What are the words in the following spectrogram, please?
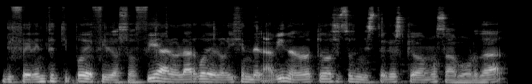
diferente tipo de filosofía a lo largo del origen de la vida, ¿no? Todos estos misterios que vamos a abordar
